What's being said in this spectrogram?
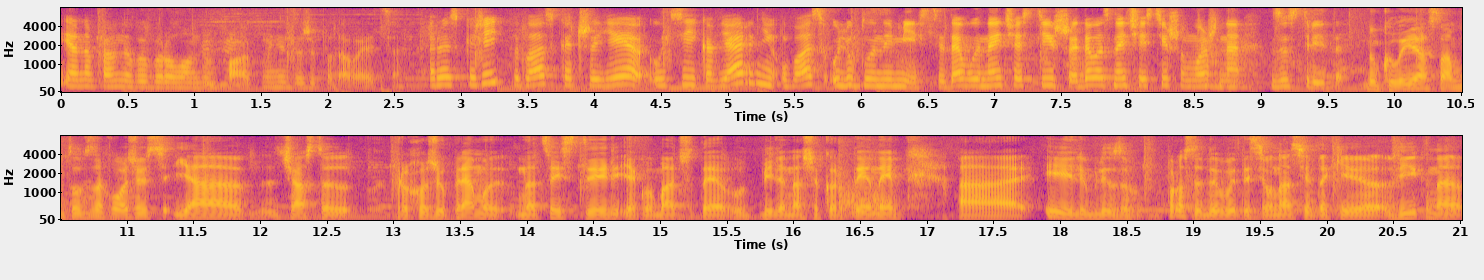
я напевно виберу London Fog. Мені дуже подобається. Розкажіть, будь ласка, чи є у цій кав'ярні у вас улюблене місце, де ви найчастіше, де вас найчастіше можна зустріти? Ну, коли я сам тут знаходжусь, я часто проходжу прямо на цей стиль, як ви бачите, біля нашої картини. А, і люблю просто дивитися. У нас є такі вікна,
